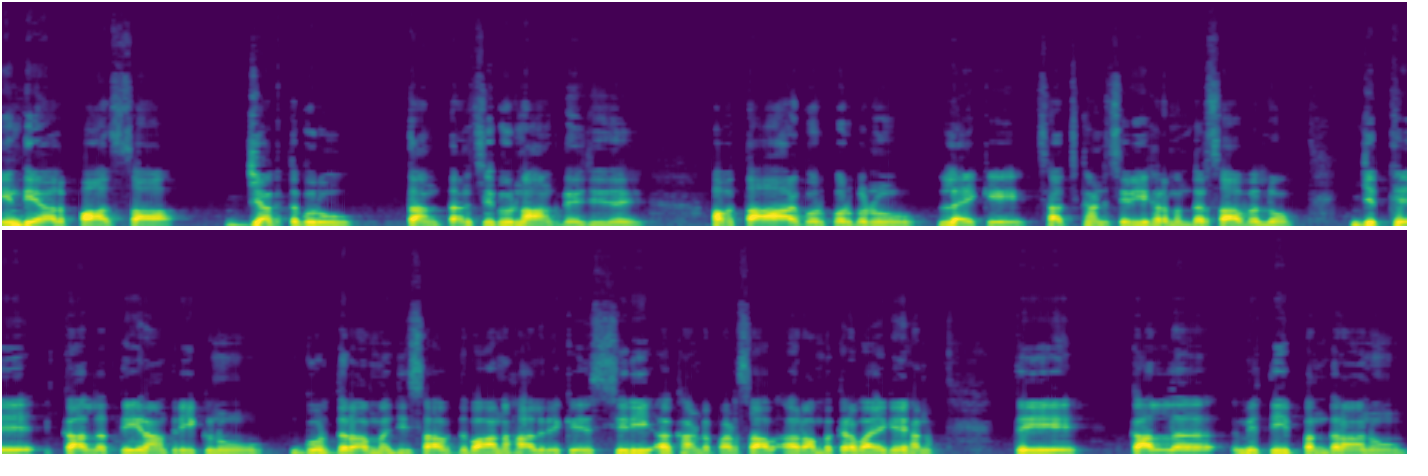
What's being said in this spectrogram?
ਇੰਦਿਆਲ ਪਾਤਸ਼ਾਹ, ਜਗਤ ਗੁਰੂ, ਧੰਨ ਧੰਨ ਸ੍ਰੀ ਗੁਰੂ ਨਾਨਕ ਦੇਵ ਜੀ ਦੇ ਅਵਤਾਰ ਗੁਰਪੁਰਬ ਨੂੰ ਲੈ ਕੇ ਸੱਚਖੰਡ ਸ੍ਰੀ ਹਰਮੰਦਰ ਸਾਹਿਬ ਵੱਲੋਂ, ਜਿੱਥੇ ਕੱਲ 13 ਤਰੀਕ ਨੂੰ ਗੁਰਦੁਆਰਾ ਮੰਜੀ ਸਾਹਿਬ ਦੀਵਾਨ ਹਾਲ ਵਿਖੇ ਸ੍ਰੀ ਅਖੰਡ ਪਾਠ ਸਾਹਿਬ ਆਰੰਭ ਕਰਵਾਏ ਗਏ ਹਨ ਤੇ ਕੱਲ ਮਿਤੀ 15 ਨੂੰ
